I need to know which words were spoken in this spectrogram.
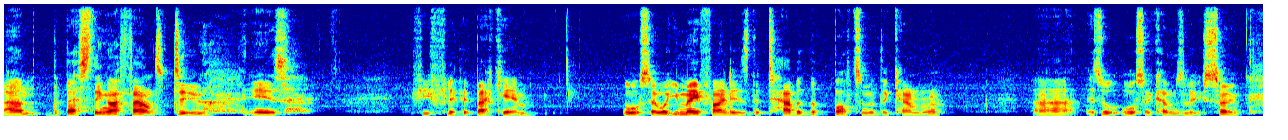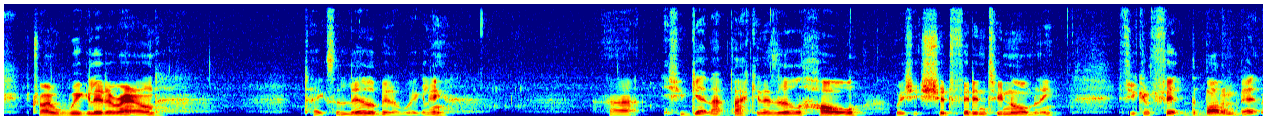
um, the best thing I found to do is if you flip it back in, also what you may find is the tab at the bottom of the camera uh, it also comes loose. So try and wiggle it around, takes a little bit of wiggling. Uh, if you get that back in, there's a little hole which it should fit into normally. If you can fit the bottom bit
